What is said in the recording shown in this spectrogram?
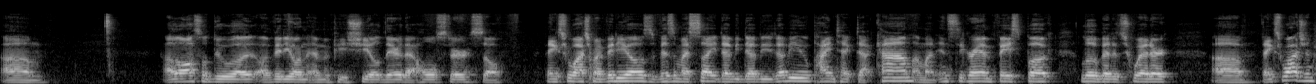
Um, I'll also do a, a video on the M&P Shield there, that holster. So Thanks for watching my videos. Visit my site, www.pyntek.com. I'm on Instagram, Facebook, a little bit of Twitter. Um, thanks for watching.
